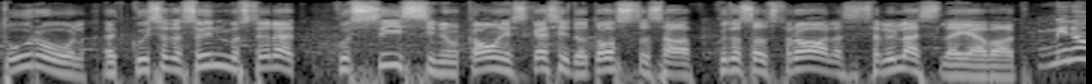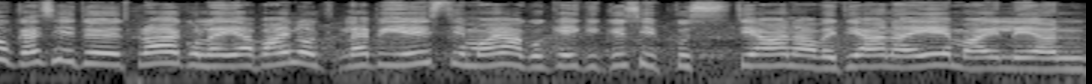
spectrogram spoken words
turul, et kui seda sündmust ei ole, et kus siis sinu kaunist käsitööd osta saab, kuidas austraallased selle üles leiavad? minu käsitööd praegu leiab ainult läbi Eesti Maja, kui keegi küsib, kus Diana või Diana emaili on.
